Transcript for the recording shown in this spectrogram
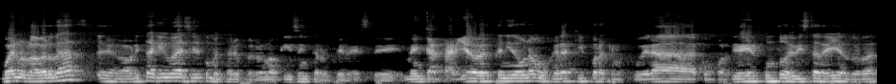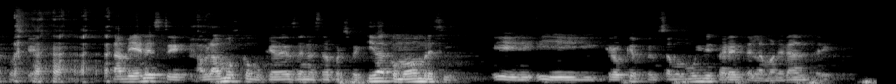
Bueno, la verdad, eh, ahorita que iba a decir el comentario, pero no quise interrumpir. Este, me encantaría haber tenido una mujer aquí para que nos pudiera compartir el punto de vista de ellas, ¿verdad? Porque también este, hablamos como que desde nuestra perspectiva como hombres y, y, y creo que pensamos muy diferente en la manera entre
